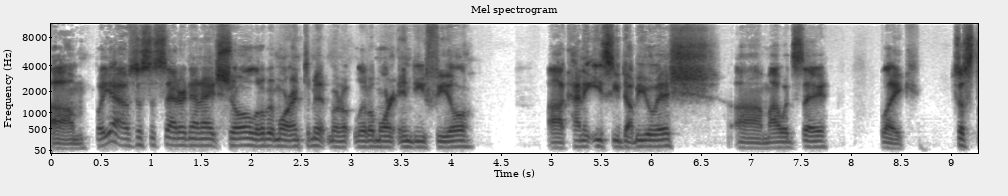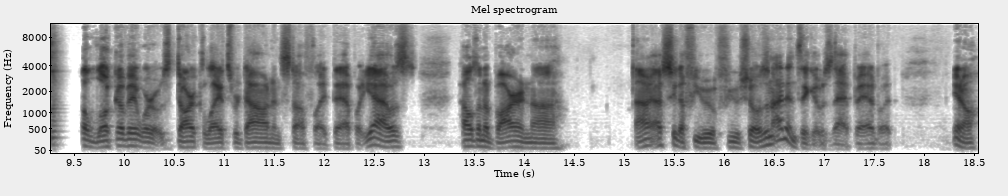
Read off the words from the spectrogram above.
Um, but yeah, it was just a Saturday night show, a little bit more intimate, a little more indie feel, uh, kind of ECW ish. Um, I would say, like just the look of it, where it was dark, lights were down, and stuff like that. But yeah, it was held in a bar, and uh, I, I've seen a few a few shows, and I didn't think it was that bad. But you know,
